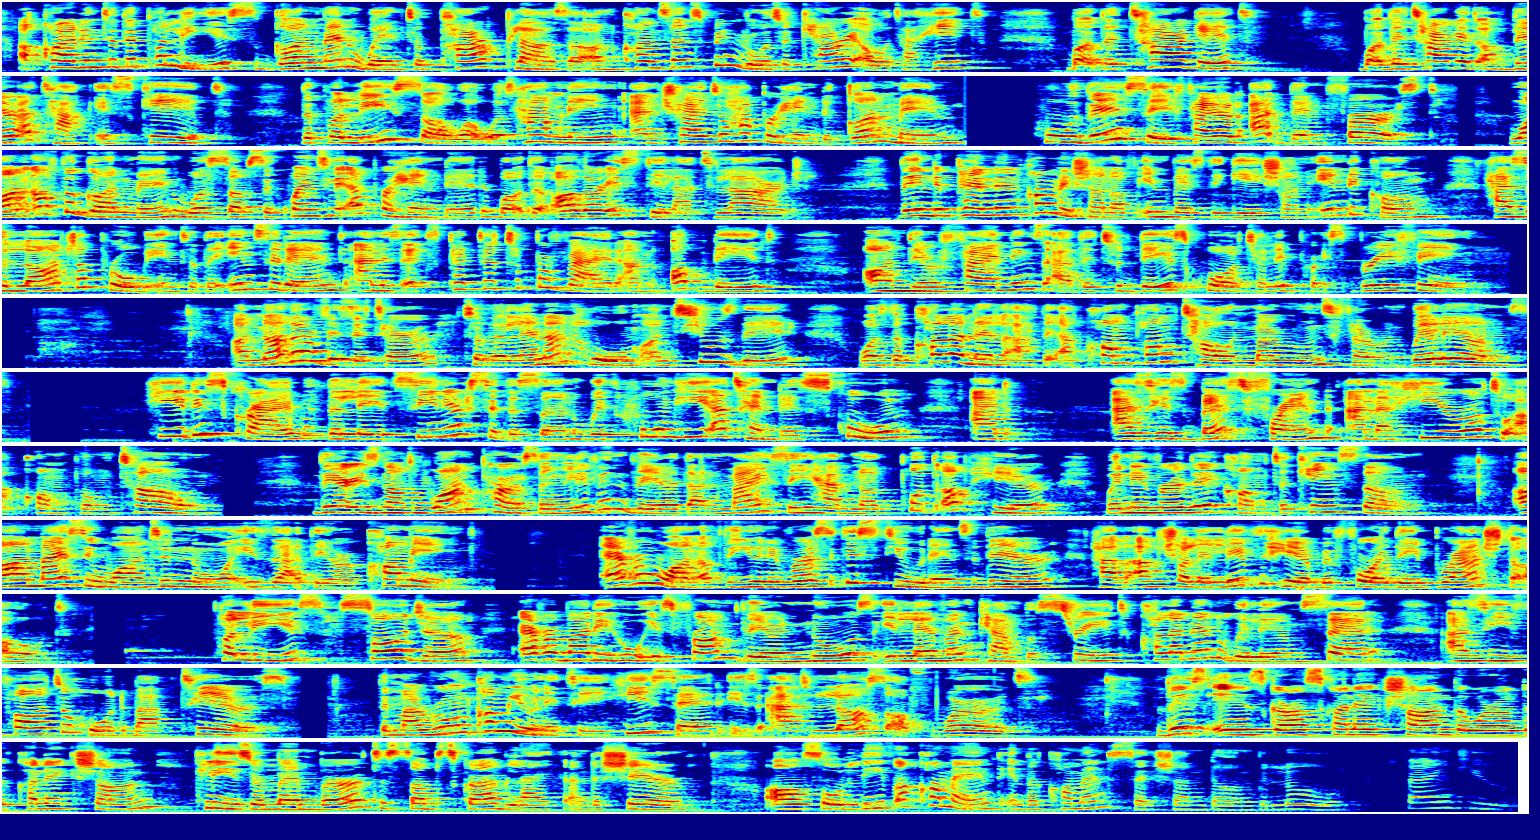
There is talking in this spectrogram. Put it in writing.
According to the police, gunmen went to Park Plaza on Constant Spring Road to carry out a hit, but the target but the target of their attack escaped. The police saw what was happening and tried to apprehend the gunmen, who they say fired at them first. One of the gunmen was subsequently apprehended, but the other is still at large. The Independent Commission of Investigation, INDECOM, has launched a probe into the incident and is expected to provide an update on their findings at the today's quarterly press briefing. Another visitor to the Lennon home on Tuesday was the colonel at the Accompong Town Maroons, Ferron Williams. He described the late senior citizen with whom he attended school as his best friend and a hero to Accompong Town. There is not one person living there that Micey have not put up here whenever they come to Kingston. All Micey want to know is that they are coming. Every one of the university students there have actually lived here before they branched out. Police, soldier, everybody who is from there knows 11 Campbell Street, Colonel Williams said as he fought to hold back tears. The Maroon community, he said, is at loss of words. This is Girlz Connection, the World Connection. Please remember to subscribe, like, and share. Also, leave a comment in the comment section down below. Thank you.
